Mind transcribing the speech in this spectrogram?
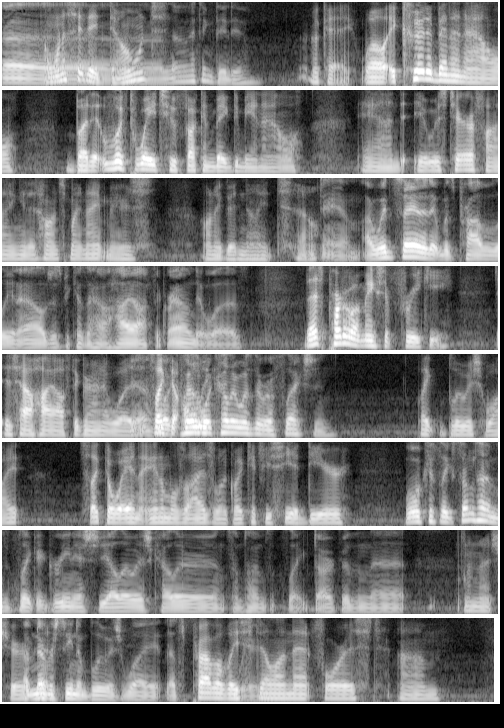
Uh, wanna say they don't. No, I think they do. Okay. Well, it could have been an owl, but it looked way too fucking big to be an owl. And it was terrifying and it haunts my nightmares on a good night. So Damn. I would say that it was probably an owl just because of how high off the ground it was. that's part of what makes it freaky is how high off the ground it was. Yeah. It's like what the color, only What color was the reflection? like bluish white. It's like the way an animal's eyes look. Like if you see a deer. Well, because like sometimes it's like a greenish yellowish color, and sometimes it's like darker than that. I'm not sure. I've never seen a bluish white. That's It's probably weird. still in that forest, um,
